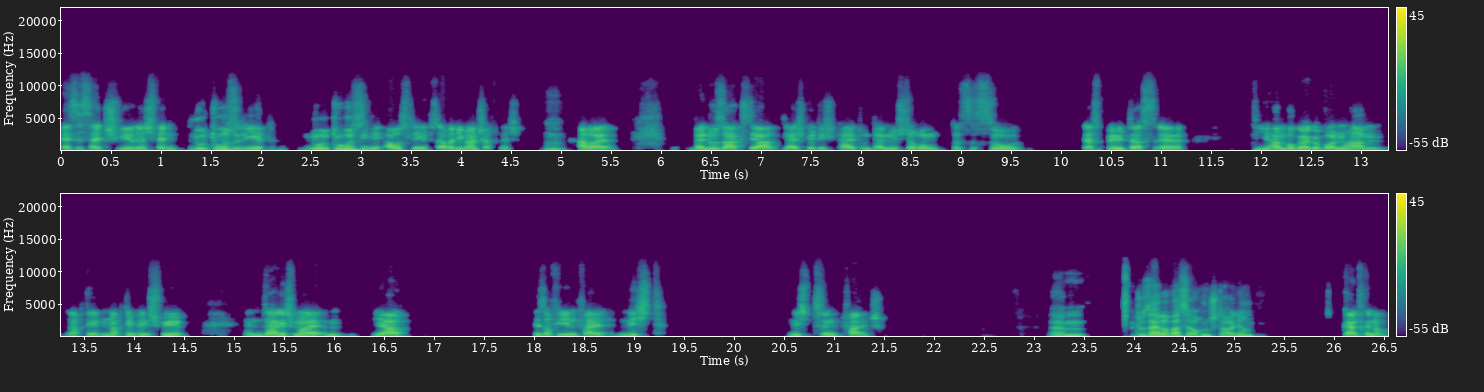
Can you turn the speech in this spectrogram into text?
es ist halt schwierig, wenn nur du sie lebst, nur du sie auslebst, aber die Mannschaft nicht. Mhm. Aber wenn du sagst, ja, Gleichgültigkeit und Ernüchterung, das ist so das Bild, das äh, die Hamburger gewonnen haben nach dem, nach dem Hinspiel, dann sage ich mal, ja, ist auf jeden Fall nicht, nicht zwingend falsch. Ähm, du selber warst ja auch im Stadion. Ganz genau.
